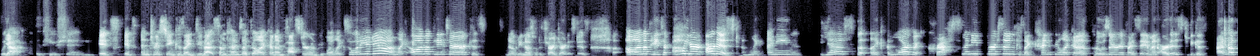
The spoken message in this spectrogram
with Yeah. that execution it's it's interesting because I do that. Sometimes I feel like an imposter when people are like, "So what do you do?" I'm like, "Oh, I'm a painter," because nobody knows what a charge artist is. Uh, oh, I'm a painter. Oh, you're an artist. I'm like, I mean, yes, but like I'm more of a craftsman y person because I kind of feel like a poser if I say I'm an artist because I'm not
